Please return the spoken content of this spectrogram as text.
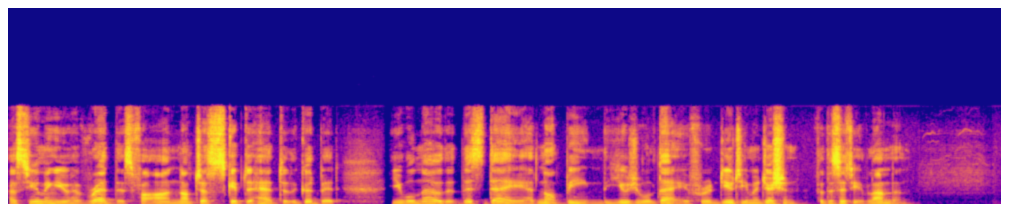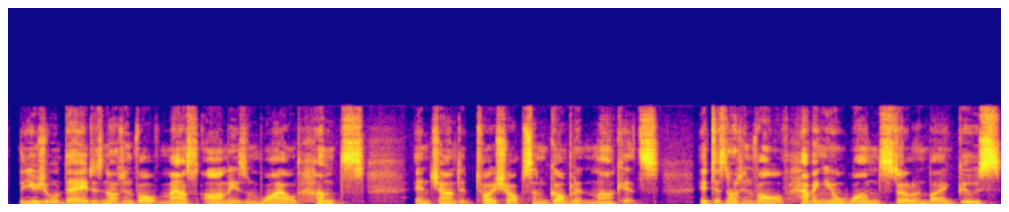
Assuming you have read this far and not just skipped ahead to the good bit, you will know that this day had not been the usual day for a duty magician for the City of London. The usual day does not involve mouse armies and wild hunts, enchanted toy shops and goblin markets. It does not involve having your wand stolen by a goose,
